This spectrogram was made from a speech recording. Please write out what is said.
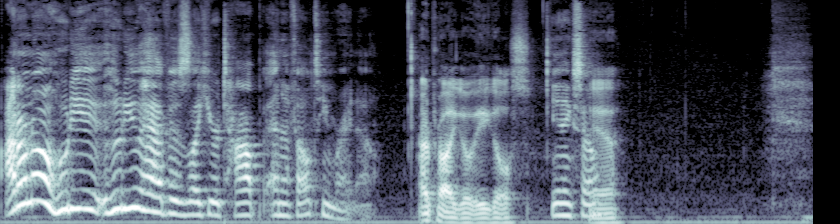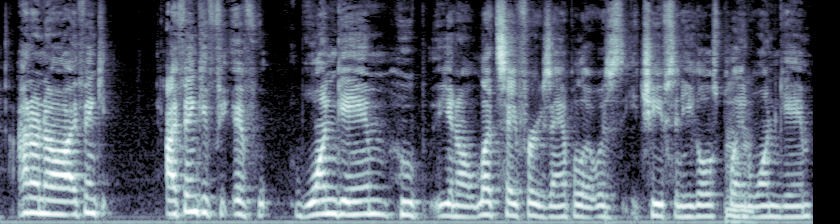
I don't know who do you who do you have as like your top NFL team right now? I'd probably go Eagles. You think so? Yeah. I don't know. I think I think if if one game who you know, let's say for example it was Chiefs and Eagles playing mm-hmm. one game,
